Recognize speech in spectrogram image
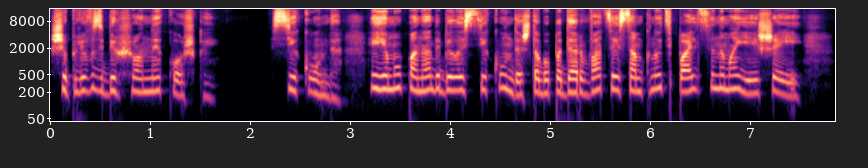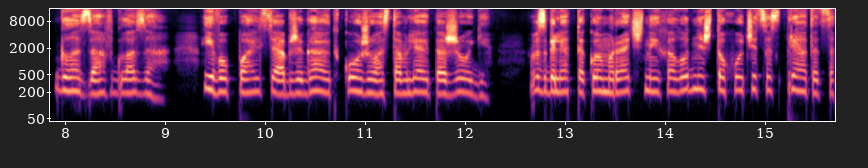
шиплю взбешённой кошкой. Секунда. Ему понадобилась секунда, чтобы подорваться и сомкнуть пальцы на моей шее. Глаза в глаза. Его пальцы обжигают кожу, оставляют ожоги. Взгляд такой мрачный и холодный, что хочется спрятаться,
